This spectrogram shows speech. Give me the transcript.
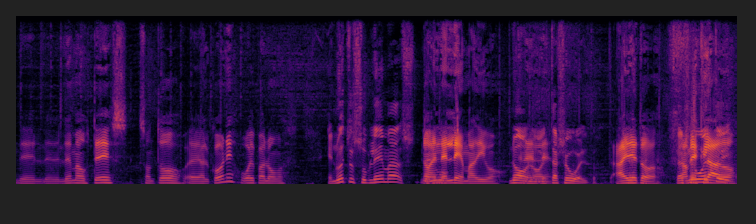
del, del lema de ustedes, ¿son todos eh, halcones o hay palomas? En nuestro sublema... No, en tenemos- el lema digo. No, En el no, está revuelto. Hay de todo. Está Está mezclado.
